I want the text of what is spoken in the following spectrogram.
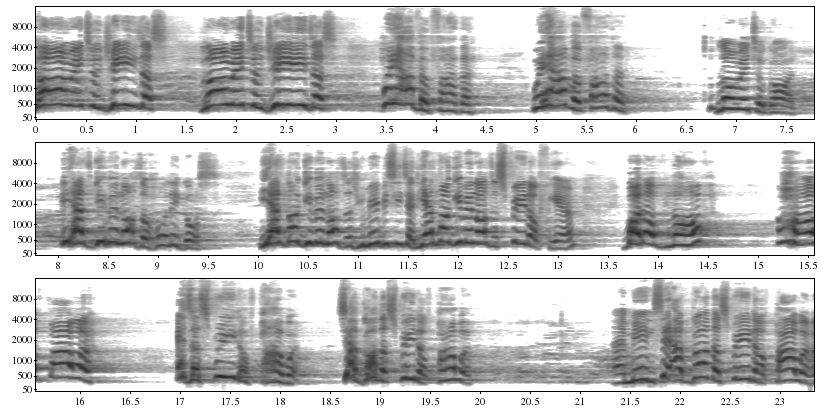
Glory to Jesus. Glory to Jesus. We have a Father. We have a Father. Glory to God. He has given us the Holy Ghost. He has not given us, as you may be seated, He has not given us the spirit of fear, but of love, of power. It's a spirit of power. See, I've got the spirit of power. I mean, say, I've got the spirit of power.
